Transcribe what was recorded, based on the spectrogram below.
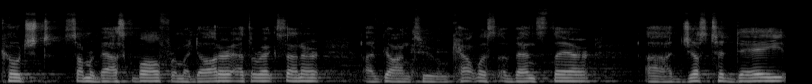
coached summer basketball for my daughter at the rec center. I've gone to countless events there. Uh, just today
